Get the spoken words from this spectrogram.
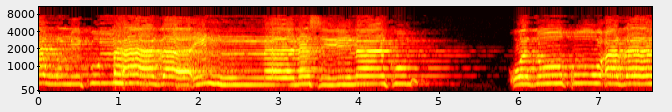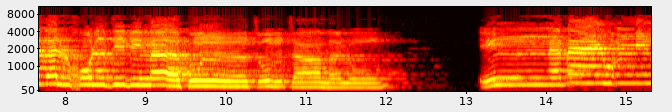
يومكم هذا إنا نسيناكم. وذوقوا عذاب الخلد بما كنتم تعملون. إنما يؤمن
